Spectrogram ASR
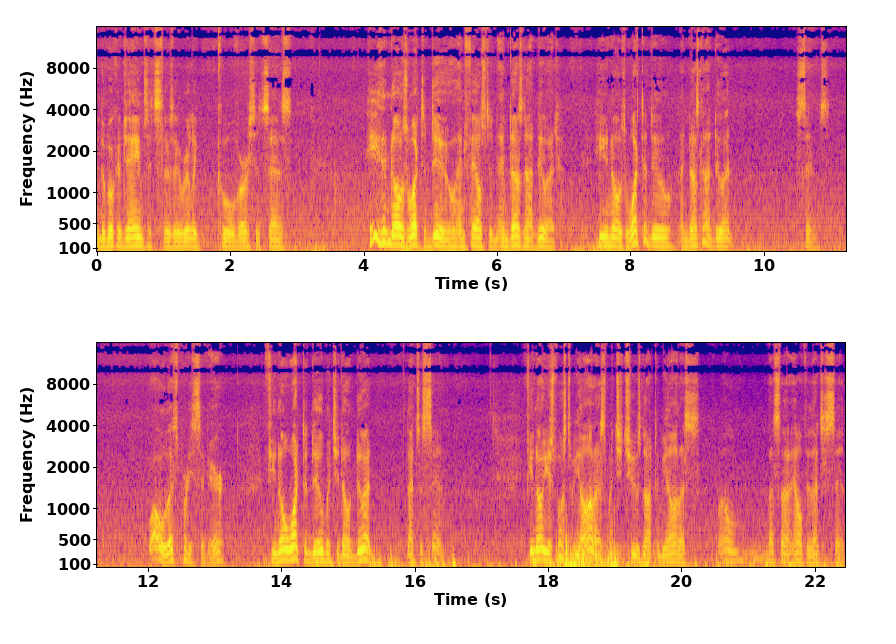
In the book of James, it's, there's a really cool verse. It says, he who knows what to do and fails to and does not do it, he who knows what to do and does not do it, sins. Whoa, that's pretty severe. If you know what to do but you don't do it, that's a sin. If you know you're supposed to be honest but you choose not to be honest, well, that's not healthy. That's a sin.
